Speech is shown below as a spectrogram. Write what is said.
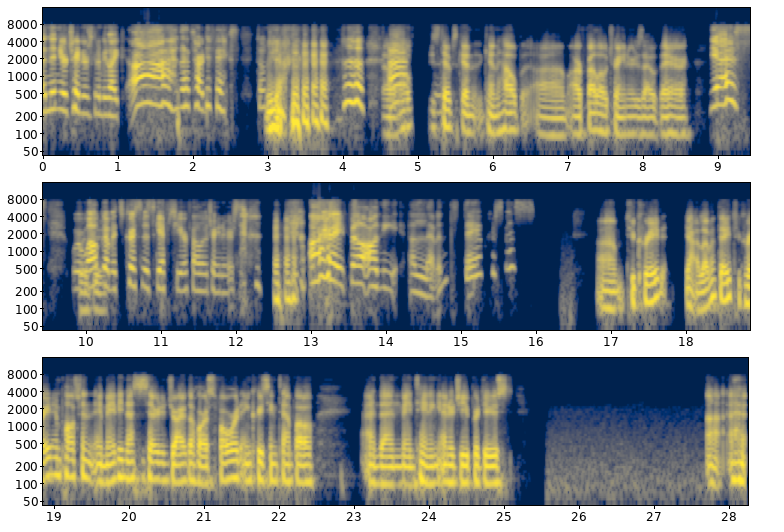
And then your trainer's gonna be like, ah, that's hard to fix. Don't do Yeah. that. so Ah. These tips can can help um, our fellow trainers out there. yes, we're welcome. It's Christmas gift to your fellow trainers. All right, Phil. On the eleventh day of Christmas. um, to create yeah 11th day to create impulsion it may be necessary to drive the horse forward increasing tempo and then maintaining energy produced uh,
